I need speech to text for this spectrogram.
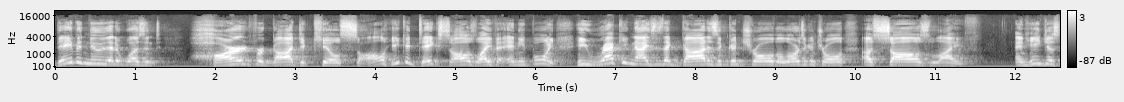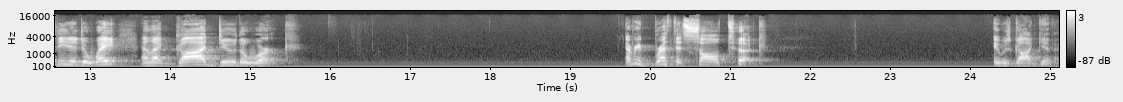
David knew that it wasn't hard for God to kill Saul. He could take Saul's life at any point. He recognizes that God is in control, the Lord's in control of Saul's life. And he just needed to wait and let God do the work. Every breath that Saul took, it was God given.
